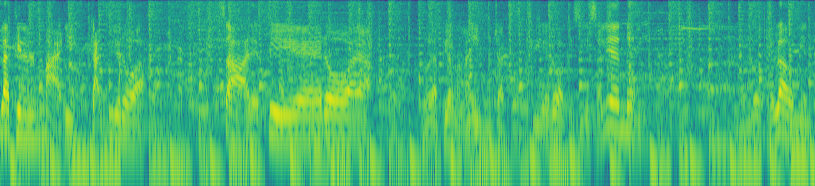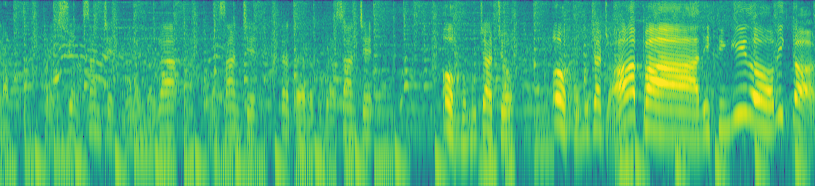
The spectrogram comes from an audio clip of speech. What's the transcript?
La tiene el Mariscal Figueroa. Sale Figueroa. No la pierdan ahí, muchachos. Figueroa que sigue saliendo. Del otro lado, mientras presiona Sánchez. No la verdad. Va Sánchez. Trata de recuperar a Sánchez. Ojo, muchacho. Ojo, muchacho. ¡Apa! Distinguido, Víctor.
